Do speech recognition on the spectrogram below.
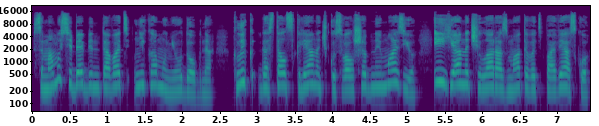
Самому себя бинтовать никому не удобно. Клык достал скляночку с волшебной мазью, и я начала разматывать повязку,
